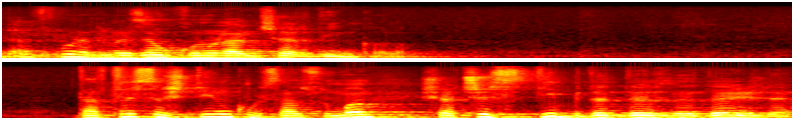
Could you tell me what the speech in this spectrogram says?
Dar spune Dumnezeu cu una în cer dincolo. Dar trebuie să știm cum să asumăm și acest tip de deznădejde,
